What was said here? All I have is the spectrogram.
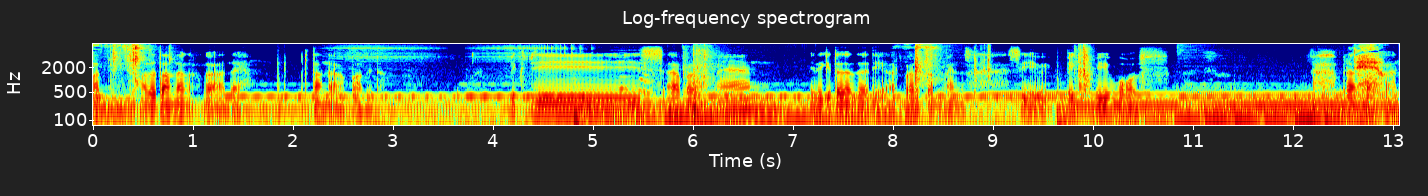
Dua kosong empat ada tanda nggak? Ada ya? Pertanda apa gitu? Bixby's apartemen. Jadi kita ada di apartemen si Bixby Wolf. Ah, berantakan.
